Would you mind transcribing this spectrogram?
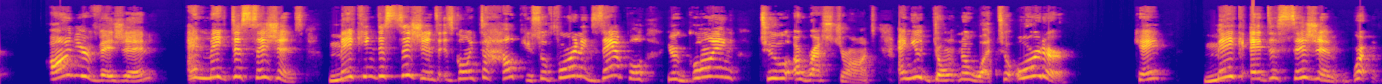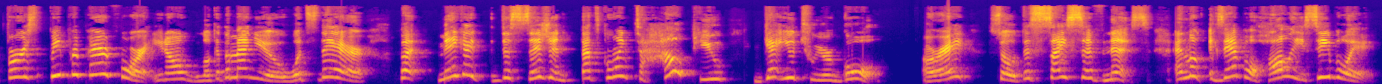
on your vision and make decisions. Making decisions is going to help you. So, for an example, you're going to a restaurant and you don't know what to order. Okay. Make a decision. First, be prepared for it. You know, look at the menu, what's there, but make a decision that's going to help you get you to your goal. All right. So decisiveness. And look, example, Holly Seaboy.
